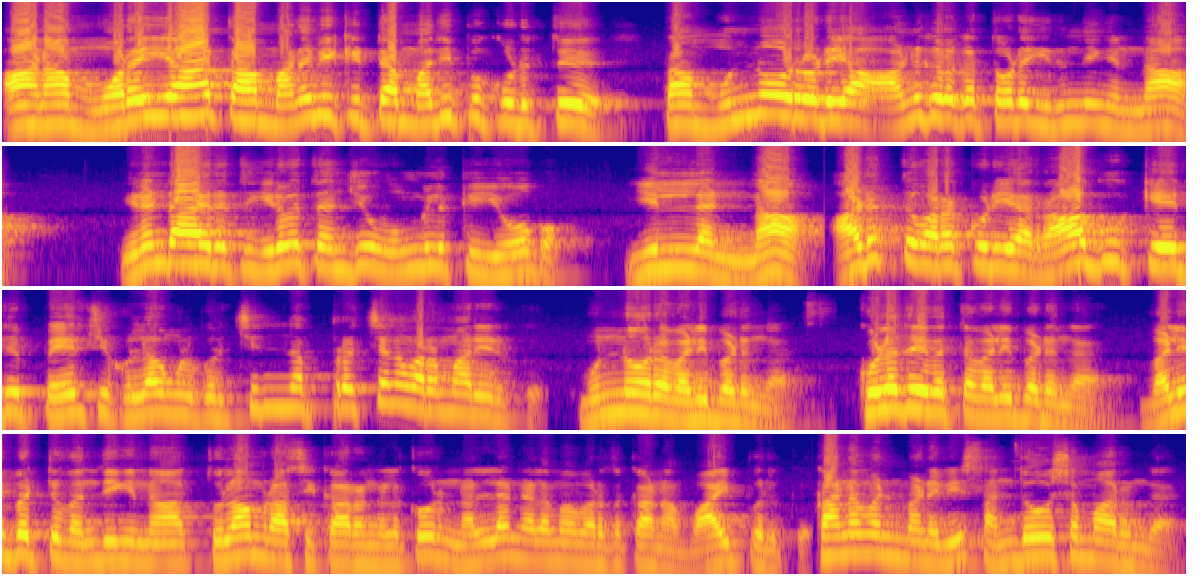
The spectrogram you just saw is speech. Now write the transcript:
ஆனால் முறையா தான் மனைவி கிட்ட மதிப்பு கொடுத்து தான் முன்னோருடைய அனுகிரகத்தோடு இருந்தீங்கன்னா இரண்டாயிரத்தி இருபத்தஞ்சு உங்களுக்கு யோகம். இல்லைன்னா அடுத்து வரக்கூடிய ராகு கேது பயிற்சிக்குள்ள உங்களுக்கு ஒரு சின்ன பிரச்சனை வர மாதிரி இருக்கு. முன்னோரை வழிபடுங்க. குலதெய்வத்தை வழிபடுங்க. வழிபட்டு வந்தீங்கன்னா துலாம் ராசிக்காரங்களுக்கு ஒரு நல்ல நிலைமை வர்றதுக்கான வாய்ப்பு இருக்கு. கணவன் மனைவி சந்தோஷமா இருங்க.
